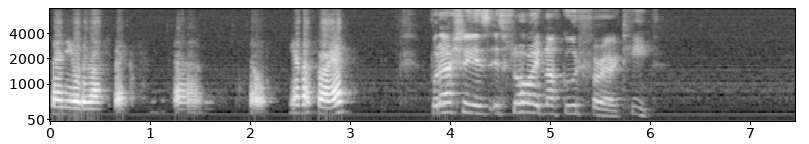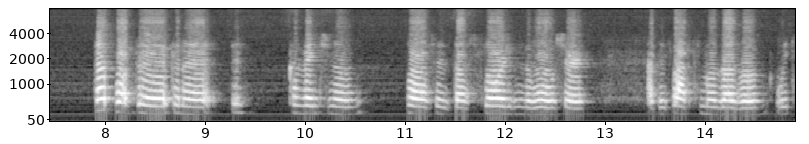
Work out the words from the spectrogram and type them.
many But actually, is, is fluoride not good for our teeth? That's what the kind of conventional thought is that fluoride is in the water at this optimal level, which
